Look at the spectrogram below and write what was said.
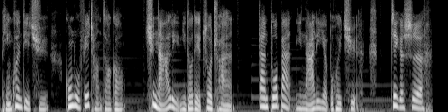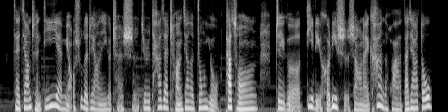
贫困地区，公路非常糟糕，去哪里你都得坐船。但多半你哪里也不会去，这个是在江城第一页描述的这样的一个城市，就是它在长江的中游。它从这个地理和历史上来看的话，大家都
